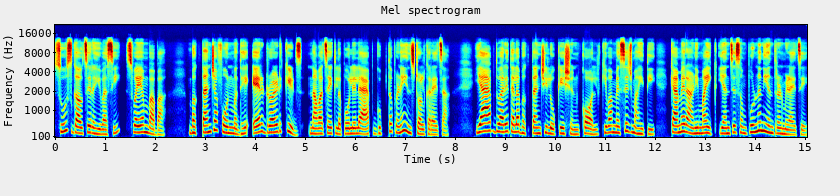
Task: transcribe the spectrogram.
सूस गावचे रहिवासी स्वयंबाबा. भक्तांच्या फोनमध्ये एअरड्रॉइड किड्स नावाचं एक लपवलेलं ॲप गुप्तपणे इन्स्टॉल करायचा. या ॲपद्वारे त्याला भक्तांची लोकेशन कॉल किंवा मेसेज माहिती कॅमेरा आणि माईक यांचे संपूर्ण नियंत्रण मिळायचे.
